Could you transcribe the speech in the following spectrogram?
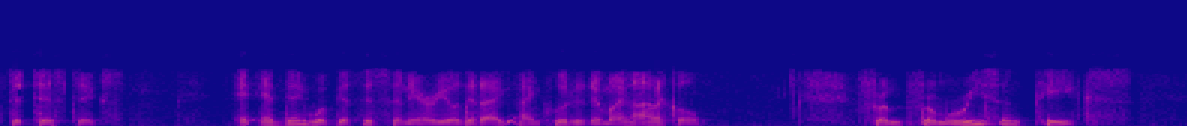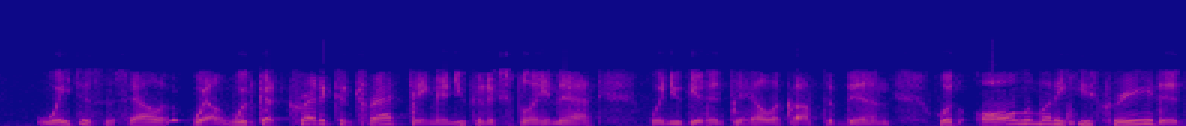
statistics. And then we've got this scenario that I, I included in my article. From from recent peaks wages and salary. Well, we've got credit contracting, and you can explain that when you get into helicopter Ben. With all the money he's created,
